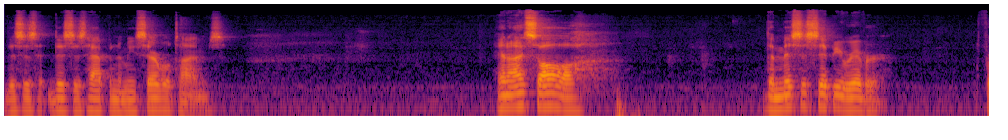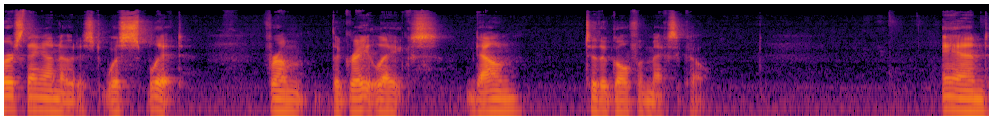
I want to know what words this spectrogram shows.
This is this has happened to me several times. And I saw the Mississippi River. First thing I noticed was split from the Great Lakes down to the Gulf of Mexico. And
